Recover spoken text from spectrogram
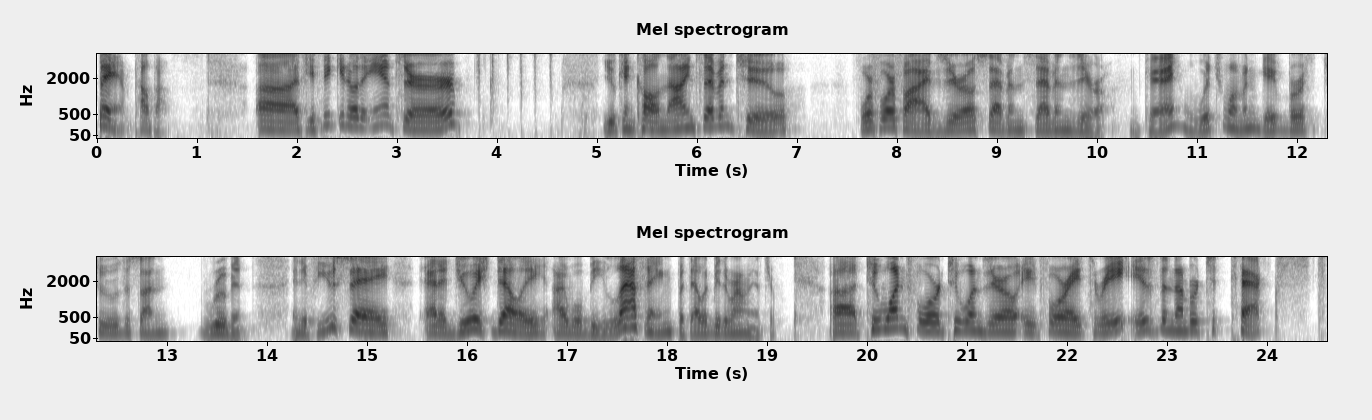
Bam, pow, pow. Uh, if you think you know the answer, you can call 972 445 0770. Okay? Which woman gave birth to the son Reuben? And if you say at a Jewish deli, I will be laughing, but that would be the wrong answer. Uh, 214 210 8483 is the number to text.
